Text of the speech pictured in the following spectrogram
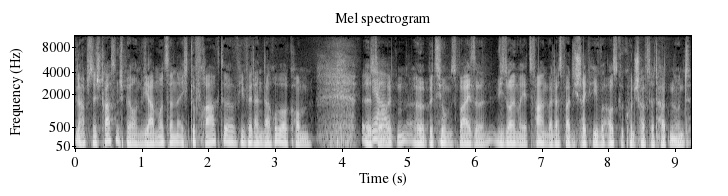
gab es eine Straßensperre und wir haben uns dann echt gefragt, äh, wie wir dann da rüberkommen äh, Ja. sollten, äh, beziehungsweise wie sollen wir jetzt fahren, weil das war die Strecke, die wir ausgekundschaftet hatten und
